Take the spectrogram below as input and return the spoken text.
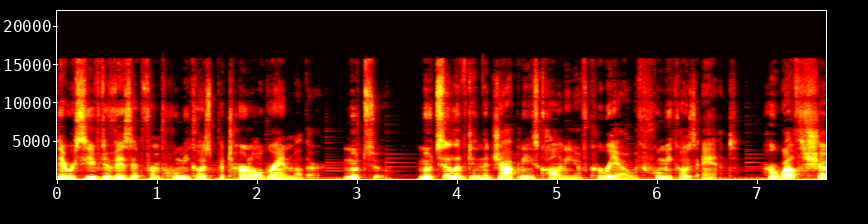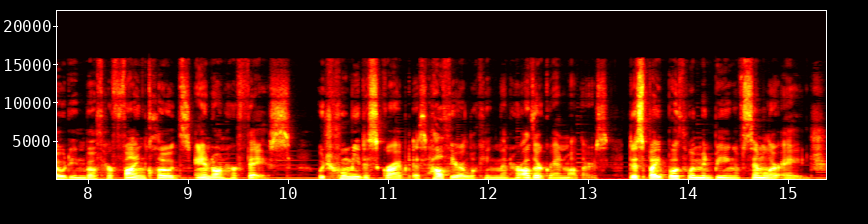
they received a visit from Fumiko's paternal grandmother, Mutsu. Mutsu lived in the Japanese colony of Korea with Fumiko's aunt. Her wealth showed in both her fine clothes and on her face, which Fumi described as healthier looking than her other grandmothers, despite both women being of similar age.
